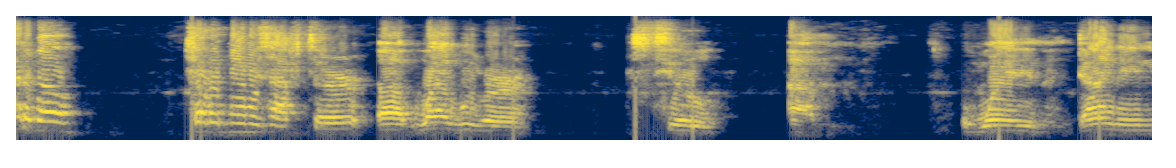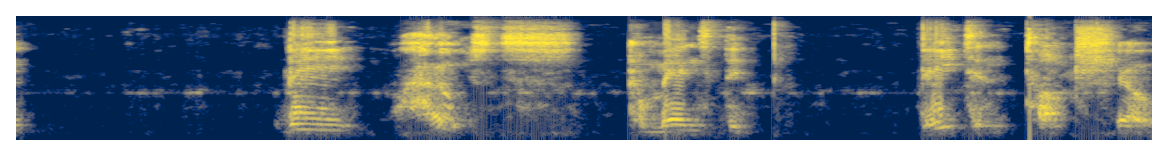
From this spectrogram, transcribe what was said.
And about seven minutes after, uh, while we were still um, waiting and dining, the hosts commenced the dating talk show.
